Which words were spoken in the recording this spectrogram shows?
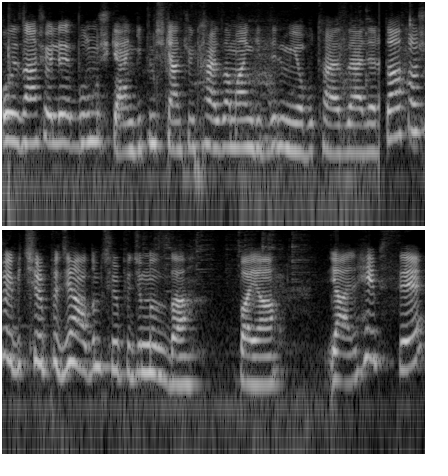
O yüzden şöyle bulmuşken, gitmişken çünkü her zaman gidilmiyor bu tarz yerlere. Daha sonra şöyle bir çırpıcı aldım. Çırpıcımız da bayağı yani hepsi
